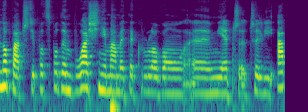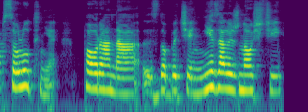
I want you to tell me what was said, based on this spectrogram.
No patrzcie, pod spodem właśnie mamy tę królową e, mieczy, czyli absolutnie pora na zdobycie niezależności,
